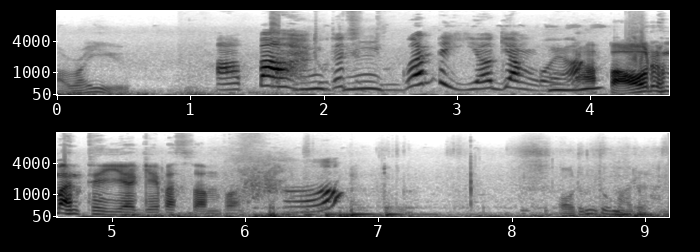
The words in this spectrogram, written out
How are you? 아빠, 도대체 누구한테 이야기한 거야? 아빠 얼음한테 이야기해봤어 한번. 어? 얼음도 말을 하네.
